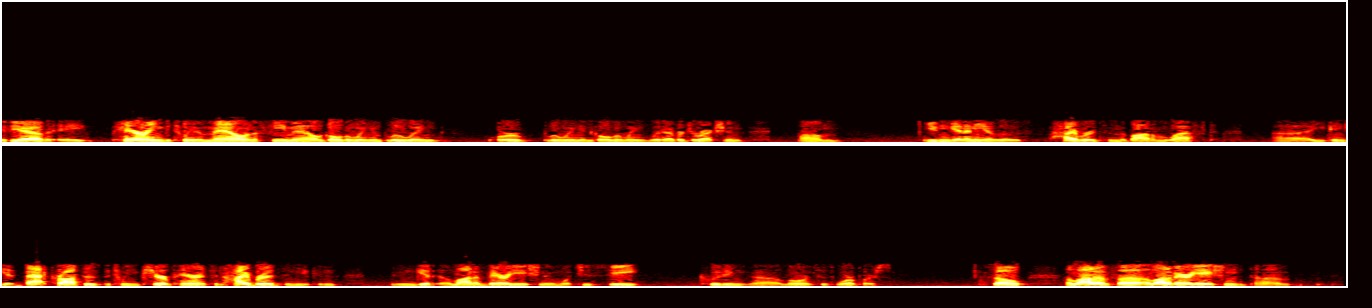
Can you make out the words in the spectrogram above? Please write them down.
if you have a pairing between a male and a female, golden wing and blue wing, or blue wing and golden wing, whatever direction, um, you can get any of those hybrids in the bottom left. Uh, you can get back crosses between pure parents and hybrids, and you can, you can get a lot of variation in what you see, including uh, Lawrence's warblers. So a lot of uh, a lot of variation. Um,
